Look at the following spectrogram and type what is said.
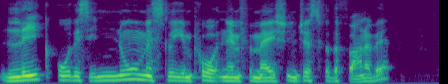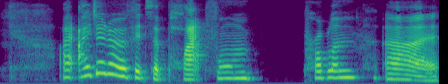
leak all this enormously important information just for the fun of it? I, I don't know if it's a platform problem uh,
